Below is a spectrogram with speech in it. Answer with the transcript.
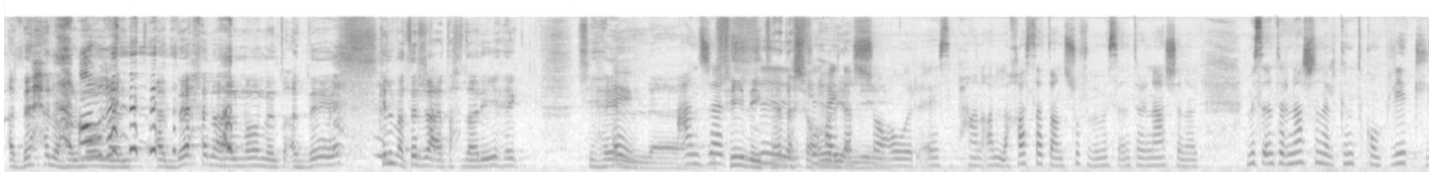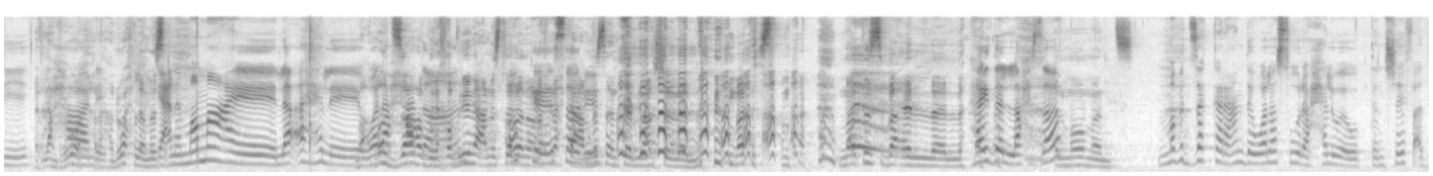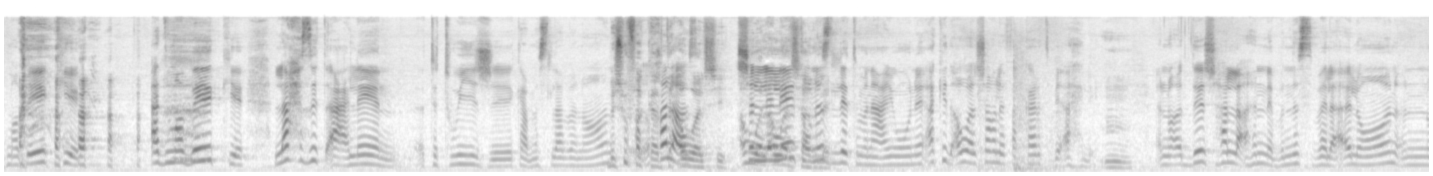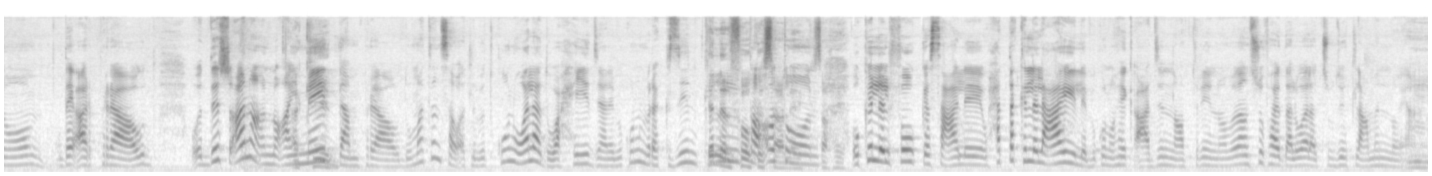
قد إيه حلو هال moment قد إيه حلو هال moment وقد إيه كل ما ترجعي تحضريه هيك في هي إيه عن جد في هذا الشعور في هيدا الشعور إيه سبحان الله. خاصة شوف ب Miss International Miss International كنت completely لحالي. رح نروح ل Miss يعني ما معي لا أهلي ولا حدا. ما خبريني عن Miss نحكي عن Miss International ما تسبق ما تسبق هيدا اللحظة. ال moment ما بتذكر عندي ولا صورة حلوة وبتنشاف قد ما باكية قد ما باكية لحظة إعلان تتويجي ك Miss لبنان بشو فكرت أول شيء؟ أول شلالات ونزلت من عيوني. أكيد أول شغلة فكرت بأهلي. إنه قديش هلأ هن بالنسبة لهم إنه they are proud. وقديش أنا إنه I made them proud وما تنسى وقت اللي بتكون ولد وحيد يعني بيكونوا مركزين كل, كل ال focus عليه صحيح. وكل ال focus عليه. وحتى كل العائلة بيكونوا هيك قاعدين ناطرين إنه بدنا نشوف هذا الولد شو بده يطلع منه يعني.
